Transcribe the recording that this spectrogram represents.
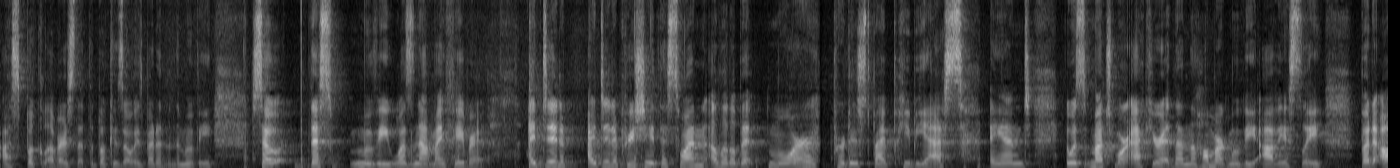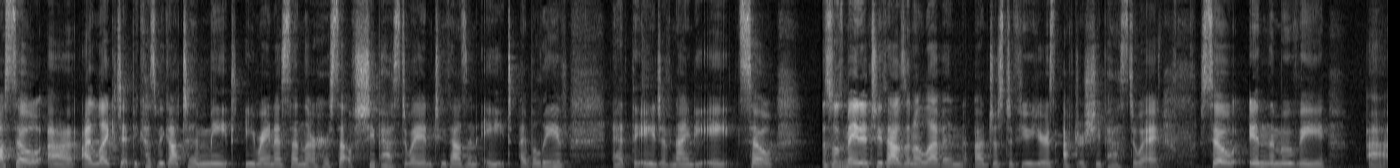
us book lovers that the book is always better than the movie. So this movie was not my favorite. I did I did appreciate this one a little bit more, produced by PBS, and it was much more accurate than the Hallmark movie, obviously. But also, uh, I liked it because we got to meet Irena Sendler herself. She passed away in 2008, I believe, at the age of 98. So this was made in 2011, uh, just a few years after she passed away. So in the movie, uh,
